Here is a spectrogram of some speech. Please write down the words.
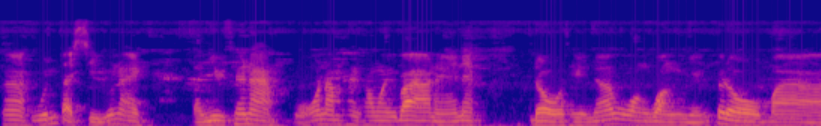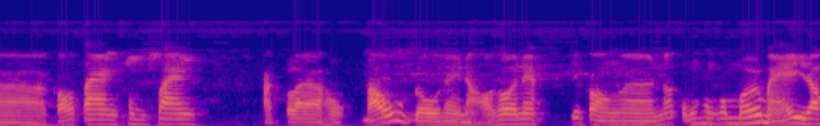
ha, quýnh tài xỉu này là như thế nào? Của năm 2023 này nè. đồ thì nó quần quần những cái đồ mà có tan không tan hoặc là hột đấu đồ này nọ thôi nè. chứ còn à, nó cũng không có mới mẻ gì đâu.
